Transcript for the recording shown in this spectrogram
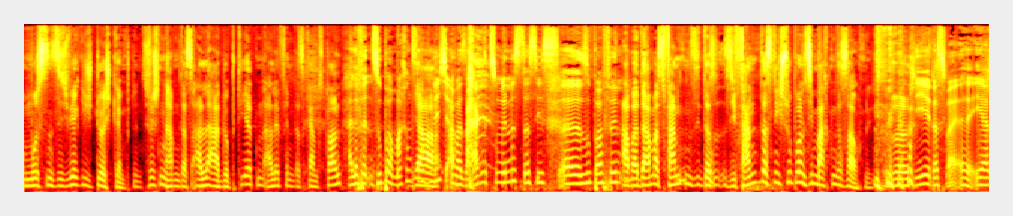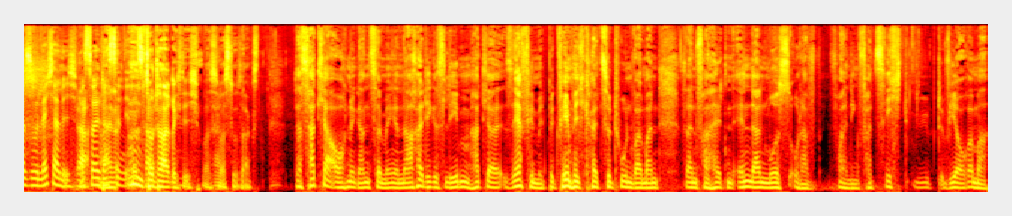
und mussten sich wirklich durchkämpfen. Inzwischen haben das alle adoptiert und alle finden das ganz toll. Alle finden es super, machen es ja. noch nicht, aber sagen zumindest, dass sie es äh, super finden. Aber damals fanden sie das, sie fanden das nicht super und sie machten das auch nicht. Also nee, das war äh, eher so lächerlich. Ja. Was soll das Nein, denn jetzt? Total richtig, was, was du sagst. Das hat ja auch eine ganze Menge. Nachhaltiges Leben hat ja sehr viel mit Bequemlichkeit zu tun, weil man sein Verhalten ändern muss oder vor allen Dingen Verzicht übt, wie auch immer.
